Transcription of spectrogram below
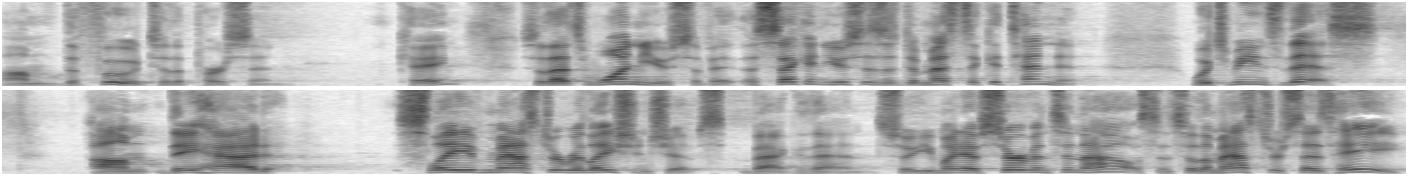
um, the food to the person. Okay? So that's one use of it. A second use is a domestic attendant, which means this um, they had slave master relationships back then. So you might have servants in the house. And so the master says, hey,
